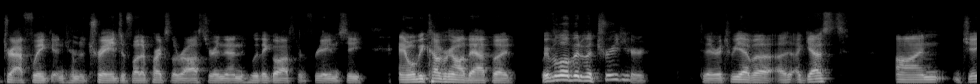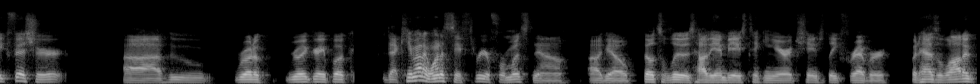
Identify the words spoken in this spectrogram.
draft week, in terms of trades with other parts of the roster, and then who they go after free agency. And we'll be covering all that. But we have a little bit of a treat here today, Rich. We have a, a, a guest on Jake Fisher, uh, who wrote a really great book that came out, I want to say three or four months now ago, Built to Lose, How the NBA's Tanking Era Changed League Forever, but has a lot of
